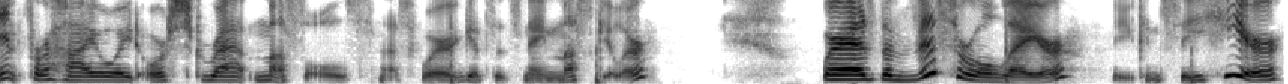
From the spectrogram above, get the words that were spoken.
infrahyoid or strap muscles. That's where it gets its name muscular. Whereas the visceral layer, you can see here,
